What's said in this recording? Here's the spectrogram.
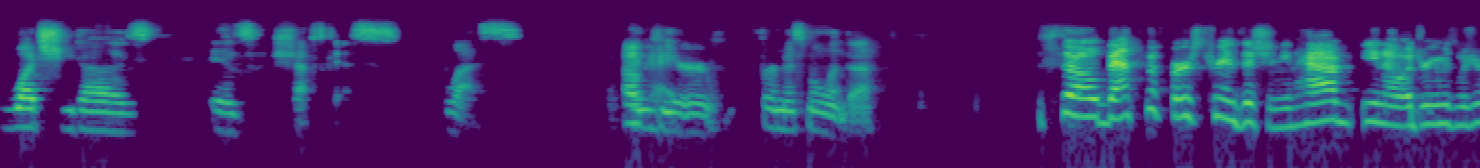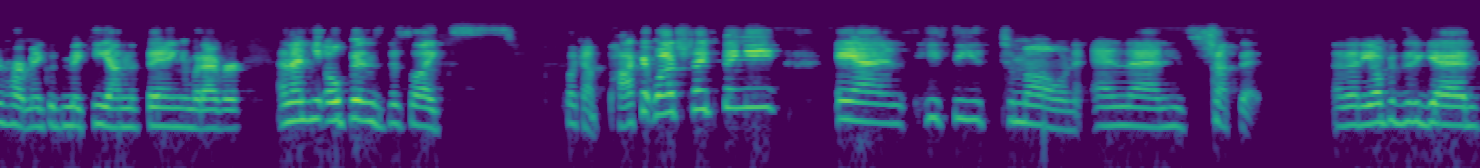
what she does is chef's kiss. Bless. I'm here for Miss Melinda. So that's the first transition. You have, you know, a dream is what your heart make with Mickey on the thing and whatever. And then he opens this like like a pocket watch type thingy and he sees Timon and then he shuts it. And then he opens it again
